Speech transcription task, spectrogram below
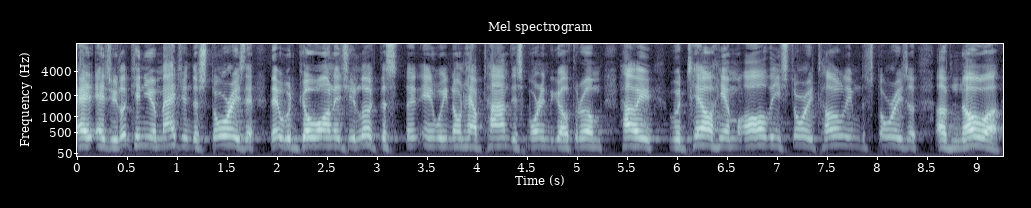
As you look, can you imagine the stories that, that would go on as you look? This, and we don't have time this morning to go through them. How he would tell him all these stories, told him the stories of, of Noah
